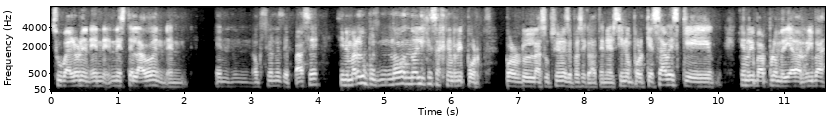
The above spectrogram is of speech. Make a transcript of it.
su valor en, en, este lado, en, en, en, opciones de pase. Sin embargo, pues no, no eliges a Henry por, por las opciones de pase que va a tener, sino porque sabes que Henry va a promediar arriba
